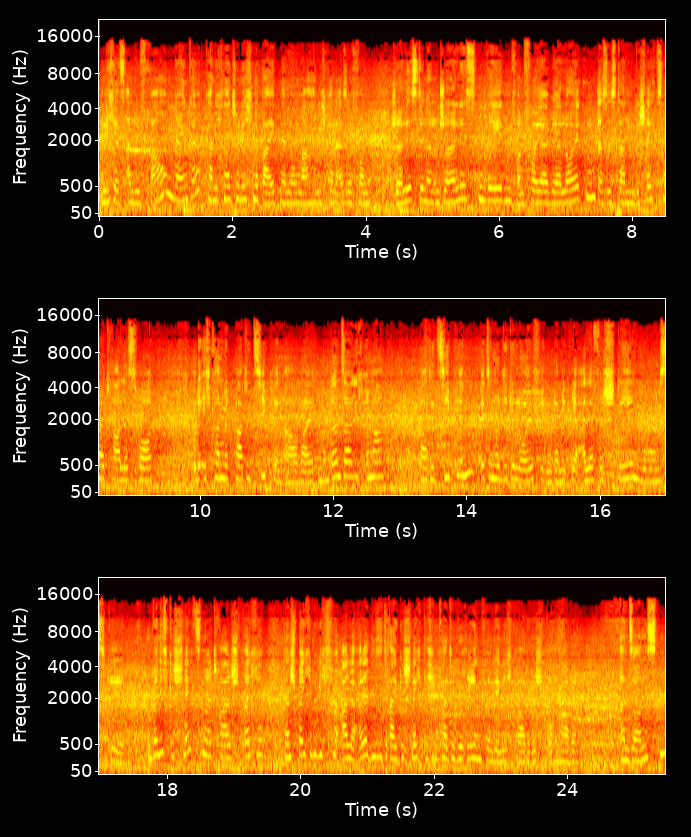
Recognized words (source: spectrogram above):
Wenn ich jetzt an die Frauen denke, kann ich natürlich eine Beidnennung machen. Ich kann also von Journalistinnen und Journalisten reden, von Feuerwehrleuten, das ist dann ein geschlechtsneutrales Wort. Oder ich kann mit Partizipien arbeiten. Und dann sage ich immer, Partizipien, bitte nur die geläufigen, damit wir alle verstehen, worum es geht. Und wenn ich geschlechtsneutral spreche, dann spreche ich wirklich für alle, alle diese drei geschlechtlichen Kategorien, von denen ich gerade gesprochen habe. Ansonsten,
